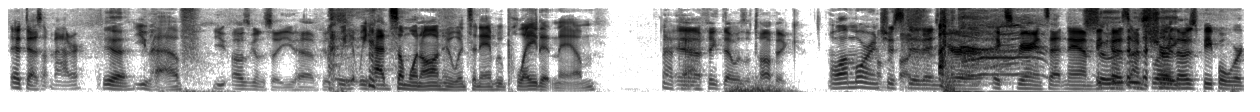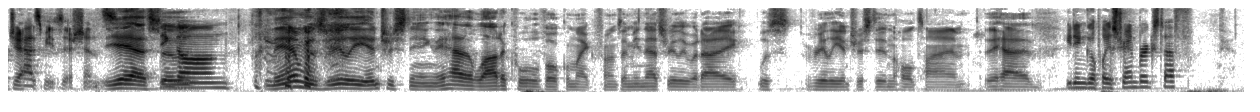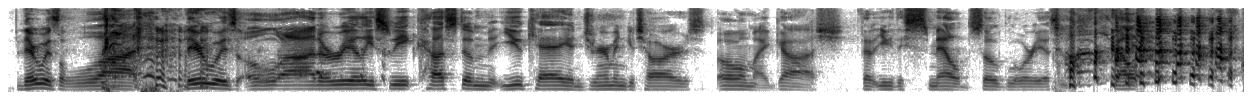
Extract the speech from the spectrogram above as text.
it doesn't matter. Yeah. You have. You, I was going to say you have because We, we had someone on who went to NAMM who played at NAMM. Okay. and I think that was a topic Well, I'm more interested in your experience at NAMM So because it I'm sure like- those people were jazz musicians. Yeah, so Ding dong. NAMM was really interesting. They had a lot of cool vocal microphones. I mean, that's really what I was really interested in the whole time. They had You didn't go play Strandberg stuff? There was a lot there was a lot of really sweet custom UK and German guitars. Oh my gosh. That you they smelled so glorious and felt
